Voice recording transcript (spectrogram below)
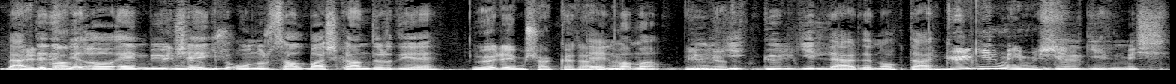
Ben Elma- dedim ya o en büyük şey gibi onursal başkandır diye. Öyleymiş hakikaten. de. Elma mı? Bilmiyordum. Gülgi, gülgillerden Oktay. Gülgil miymiş? Gülgilmiş.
